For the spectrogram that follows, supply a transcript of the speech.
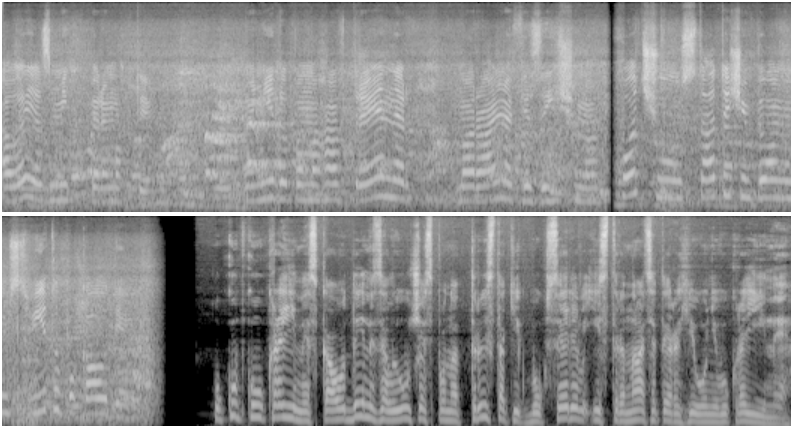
але я зміг перемогти. Мені допомагав тренер морально, фізично. Хочу стати чемпіоном світу по К1. У Кубку України з К1 взяли участь понад 300 кікбоксерів із 13 регіонів України.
